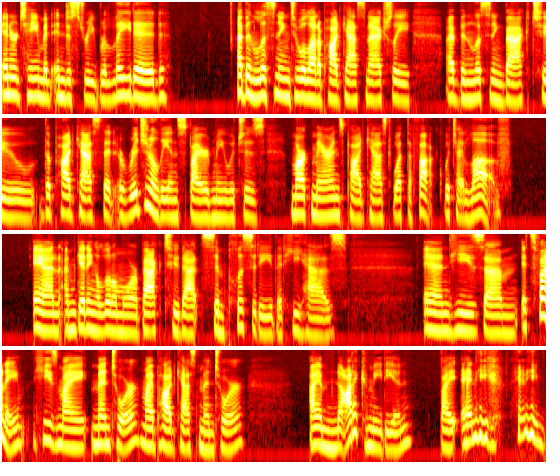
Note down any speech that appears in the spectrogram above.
entertainment industry related. I've been listening to a lot of podcasts and I actually I've been listening back to the podcast that originally inspired me, which is Marc Maron's podcast, What the Fuck, which I love. And I'm getting a little more back to that simplicity that he has. And he's, um, it's funny, he's my mentor, my podcast mentor. I am not a comedian by any any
